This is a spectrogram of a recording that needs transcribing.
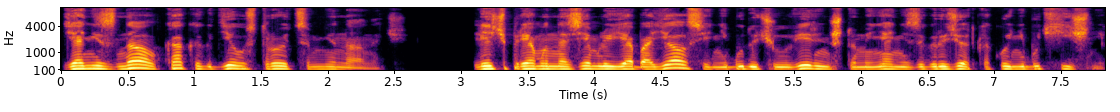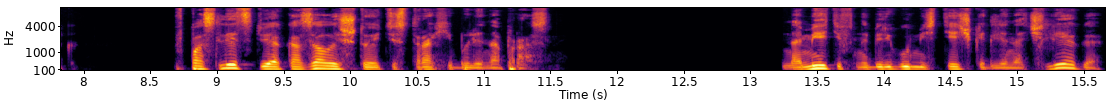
Я не знал, как и где устроиться мне на ночь. Лечь прямо на землю я боялся, не будучи уверен, что меня не загрызет какой-нибудь хищник. Впоследствии оказалось, что эти страхи были напрасны. Наметив на берегу местечко для ночлега,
